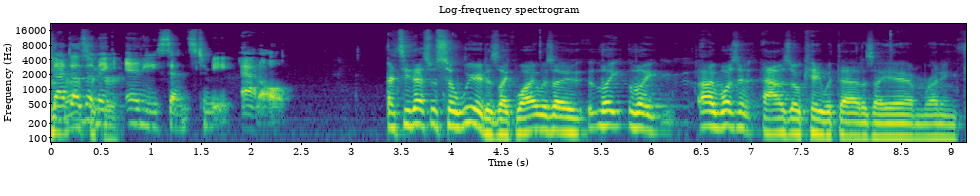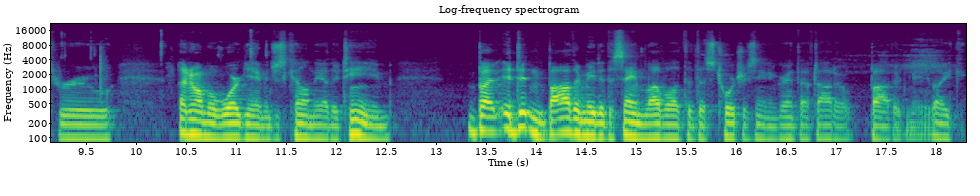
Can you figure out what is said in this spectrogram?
that doesn't make any sense to me at all. And see, that's what's so weird is like, why was I like, like, I wasn't as okay with that as I am running through a normal war game and just killing the other team. But it didn't bother me to the same level that this torture scene in Grand Theft Auto bothered me. Like,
